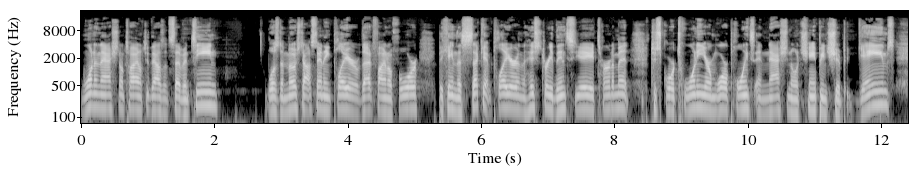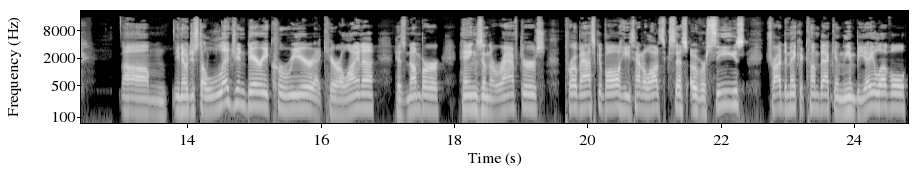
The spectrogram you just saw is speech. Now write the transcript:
won a national title in 2017 was the most outstanding player of that Final Four, became the second player in the history of the NCAA tournament to score 20 or more points in national championship games. Um, you know, just a legendary career at Carolina. His number hangs in the rafters. Pro basketball, he's had a lot of success overseas. Tried to make a comeback in the NBA level.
